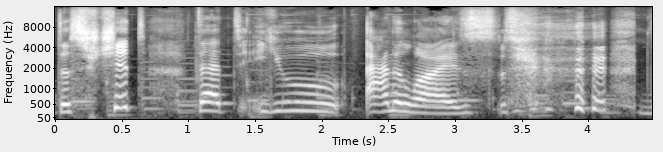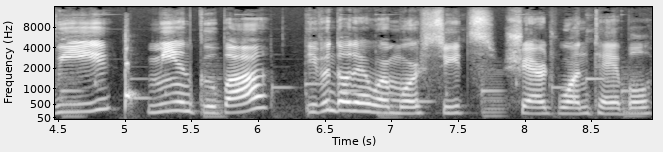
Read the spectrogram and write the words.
the shit that you analyze. we, me and Gura, even though there were more seats, shared one table.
